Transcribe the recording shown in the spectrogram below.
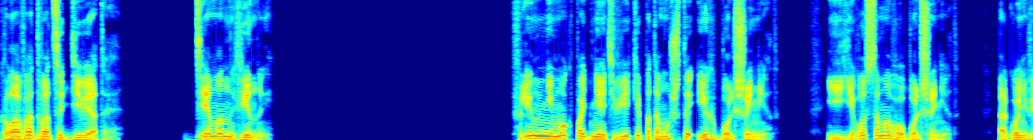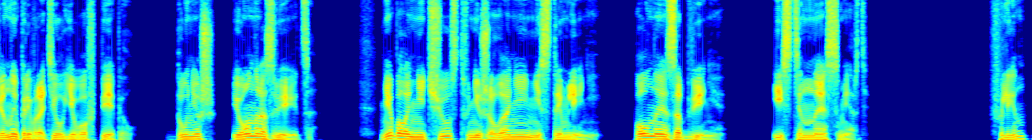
Глава 29. Демон вины. Флинн не мог поднять веки, потому что их больше нет. И его самого больше нет. Огонь вины превратил его в пепел. Дунешь, и он развеется. Не было ни чувств, ни желаний, ни стремлений. Полное забвение. Истинная смерть. Флинн?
